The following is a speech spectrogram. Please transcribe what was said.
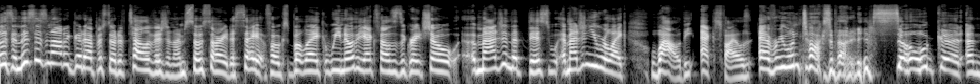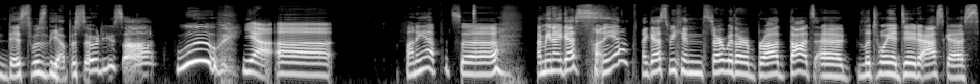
listen, this is not a good episode of television. I'm so sorry to say it, folks, but like we know the X-Files is a great show. Imagine that this imagine you were like, "Wow, the X-Files. Everyone talks about it. It's so good." And this was the episode you saw? Woo! Yeah. Uh, funny app. It's a I mean, I guess funny app. I guess we can start with our broad thoughts. Uh, Latoya did ask us.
